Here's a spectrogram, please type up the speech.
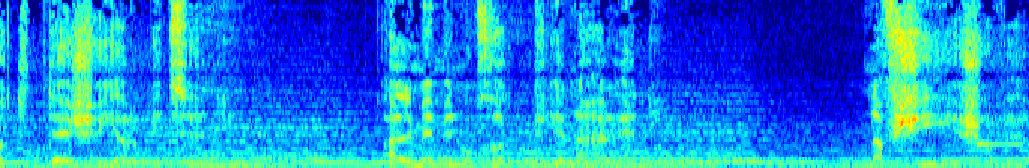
בנאות דשא ירביצני, על מי מנוחות ינהלני. נפשי ישובר,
